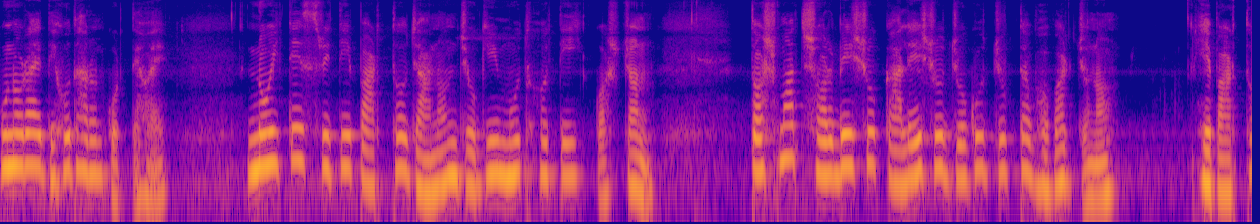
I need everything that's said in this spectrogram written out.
পুনরায় দেহ ধারণ করতে হয়। নৈতে স্মৃতি পার্থ জানন যোগী মুৎহতি কশ্চন। তস্মাৎ সর্বেষু কালেষু যোগযুক্তা ভবার্জুন। হে পার্থ,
